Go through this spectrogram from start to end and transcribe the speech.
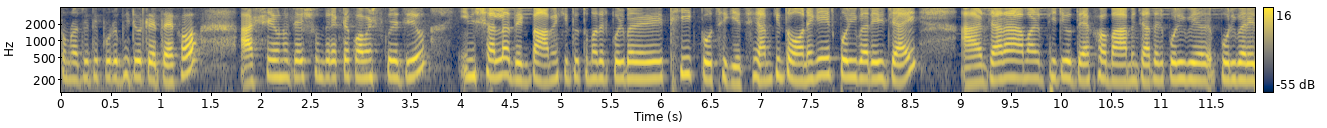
তোমরা যদি পুরো ভিডিওটা দেখো, আর সেই অনুযায়ী সুন্দর একটা কমেন্টস করে যেও। ইনশাল্লাহ দেখবা, আমি কিন্তু তোমাদের পরিবারে ঠিক পৌঁছে গেছি। আমি কিন্তু অনেকের পরিবারে যাই, আর যারা আমার ভিডিও দেখো বা আমি যাদের পরিবার পরিবারে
